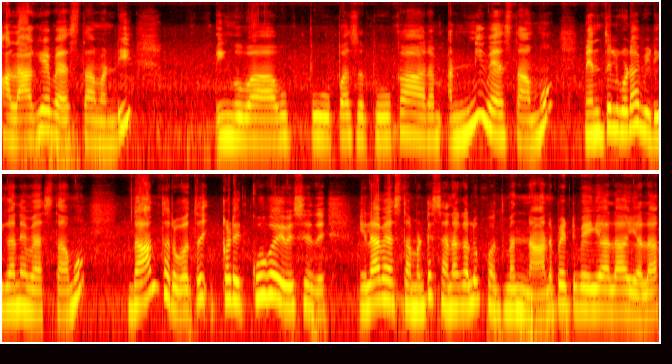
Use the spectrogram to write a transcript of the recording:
అలాగే వేస్తామండి. ఇంగువ ఉప్పు పసుపు కారం అన్నీ వేస్తాము. మెంతులు కూడా విడిగానే వేస్తాము. దాని తర్వాత ఇక్కడ ఎక్కువగా వేసేది ఎలా వేస్తామంటే శనగలు కొంతమంది నానబెట్టి వేయాలా ఎలా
